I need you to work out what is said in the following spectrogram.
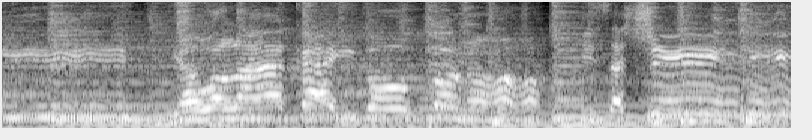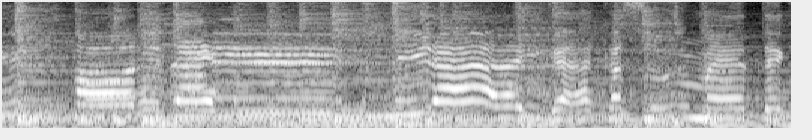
ー柔らかい午後の日差しに。ホリデー未来がかすめてく。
